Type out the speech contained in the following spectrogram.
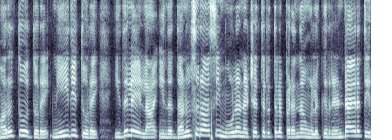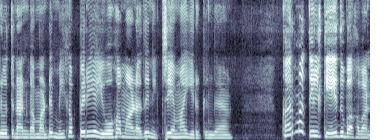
மருத்துவத்துறை நீதித்துறை இதில் எல்லாம் இந்த தனுசு ராசி மூல நட்சத்திரத்தில் பிறந்தவங்களுக்கு ரெண்டாயிரத்தி இருபத்தி நான்காம் ஆண்டு மிகப்பெரிய யோகமானது நிச்சயமாக இருக்குங்க. கர்மத்தில் கேது பகவான்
